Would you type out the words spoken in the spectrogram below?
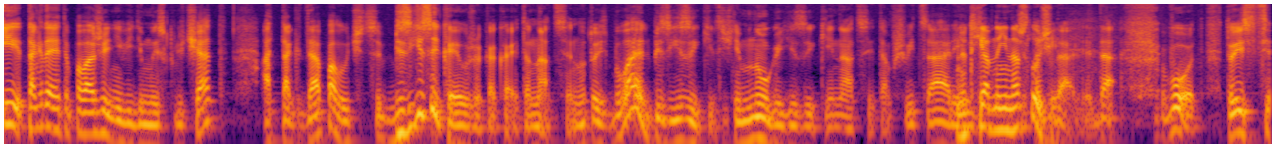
и тогда это положение, видимо, исключат, а тогда получится безязыкая уже какая-то нация. Ну, то есть бывают безязыки, точнее, много языки нации, там, в Швейцарии. Но это явно не наш случай. Далее, да. Вот. То есть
